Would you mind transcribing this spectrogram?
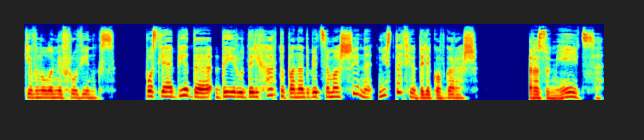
кивнула Мифру Винкс. После обеда Дейру Дельхарту понадобится машина, не ставь ее далеко в гараж. Разумеется,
